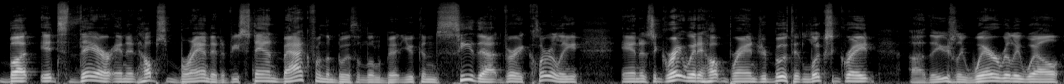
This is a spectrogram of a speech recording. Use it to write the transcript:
but it's there and it helps brand it. If you stand back from the booth a little bit, you can see that very clearly, and it's a great way to help brand your booth. It looks great. Uh, they usually wear really well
